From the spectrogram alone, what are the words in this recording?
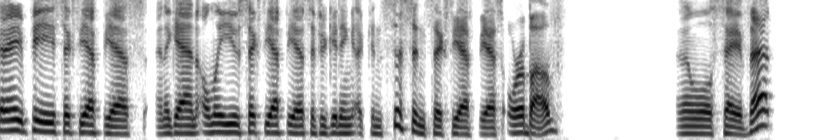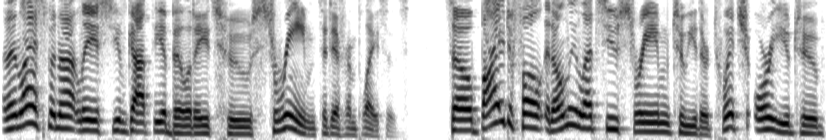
1080p, 60 FPS, and again, only use 60 FPS if you're getting a consistent 60 FPS or above. And then we'll save that. And then last but not least, you've got the ability to stream to different places. So by default, it only lets you stream to either Twitch or YouTube.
